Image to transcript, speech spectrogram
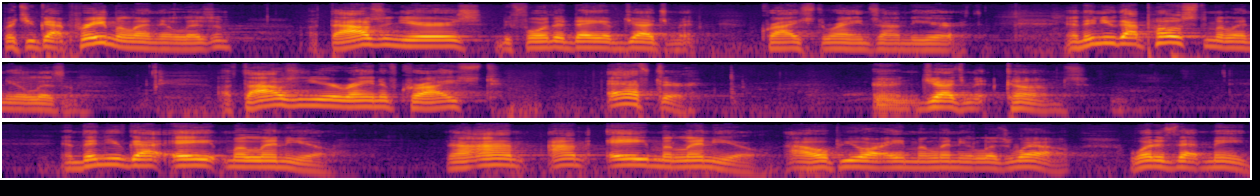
But you've got premillennialism, thousand years before the day of judgment, Christ reigns on the earth. And then you got postmillennialism, a thousand year reign of Christ after judgment comes. And then you've got a millennial. Now I'm I'm amillennial. I hope you are amillennial as well. What does that mean?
